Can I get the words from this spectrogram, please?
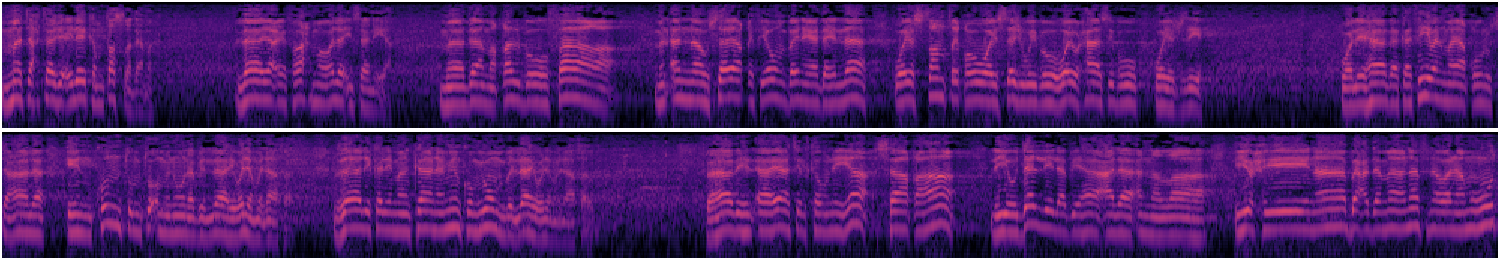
ما تحتاج إليك امتص دمك لا يعرف رحمة ولا إنسانية. ما دام قلبه فارغ من أنه سيقف يوم بين يدي الله ويستنطقه ويستجوبه ويحاسبه ويجزيه. ولهذا كثيرا ما يقول تعالى إن كنتم تؤمنون بالله واليوم الآخر. ذلك لمن كان منكم يؤمن بالله واليوم الآخر. فهذه الآيات الكونية ساقها ليدلل بها على أن الله يحيينا بعدما نفنى ونموت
